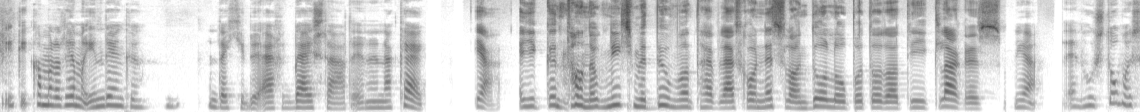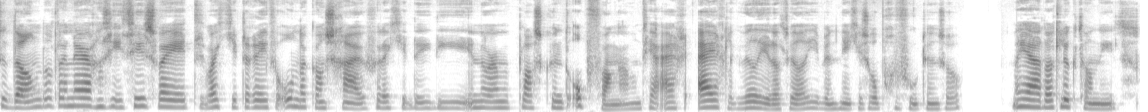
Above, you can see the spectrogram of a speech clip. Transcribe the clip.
Ik, ik kan me dat helemaal indenken. En dat je er eigenlijk bij staat en er naar kijkt. Ja, en je kunt dan ook niets meer doen, want hij blijft gewoon net zo lang doorlopen totdat hij klaar is. Ja, en hoe stom is het dan dat er nergens iets is waar je het, wat je er even onder kan schuiven, dat je die, die enorme plas kunt opvangen? Want ja, eigenlijk, eigenlijk wil je dat wel, je bent netjes opgevoed en zo. Maar ja, dat lukt dan niet.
